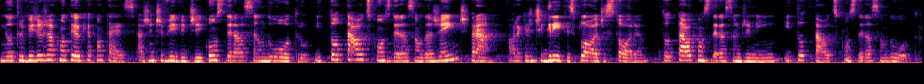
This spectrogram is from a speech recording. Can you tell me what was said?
em outro vídeo eu já contei o que acontece. A gente vive de consideração do outro e total desconsideração da gente para a hora que a gente grita, explode, estoura, total consideração de mim e total desconsideração do outro.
